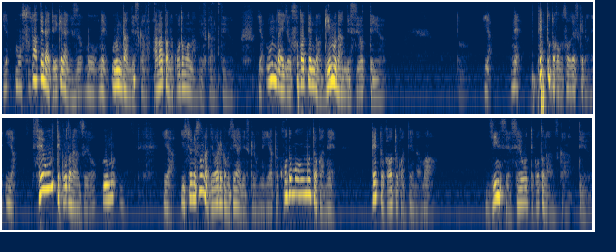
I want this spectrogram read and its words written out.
いや、もう育てないといけないんですよ。もうね、産んだんですから。あなたの子供なんですからっていう。いや、産んだ以上育てるのは義務なんですよっていう。いや、ね、ペットとかもそうですけどね。いや、背負うってことなんですよ。産む。いや、一緒に住んだって言われるかもしれないですけどね。やっぱ子供を産むとかね、ペット飼うとかっていうのはまあ、人生背負うってことなんですからっていう。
